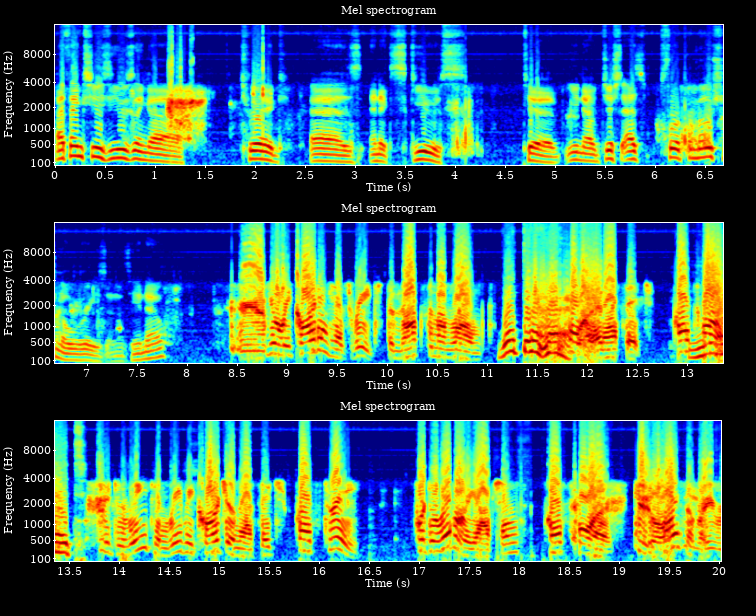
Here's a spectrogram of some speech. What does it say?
I think she's using uh Trig as an excuse to you know just as for promotional reasons. You know Your recording has reached the maximum length. what the heck? Send your message. Press 1. What? To delete and re-record your message, press 3. For delivery options, press 4. To cancel the this re-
